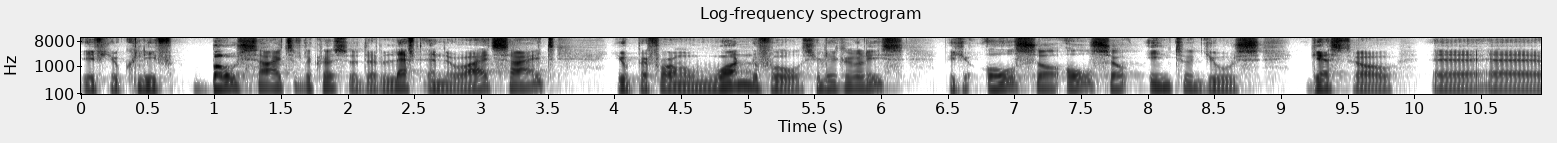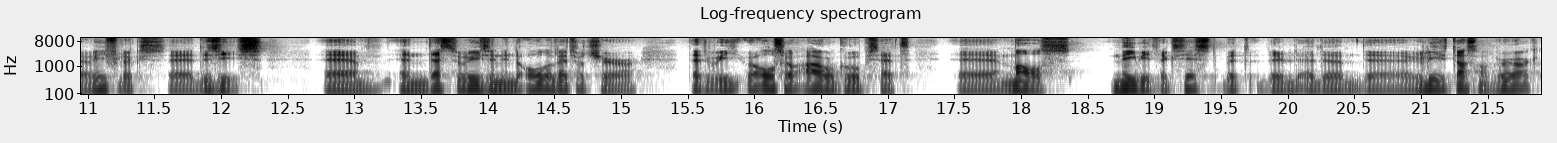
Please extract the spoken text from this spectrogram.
if you cleave both sides of the crus, so the left and the right side, you perform a wonderful celiac release but you also also introduce gastro uh, uh, reflux uh, disease. Um, and that's the reason in the older literature that we also our group said MALS maybe it exists, but the, the, the release does not work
